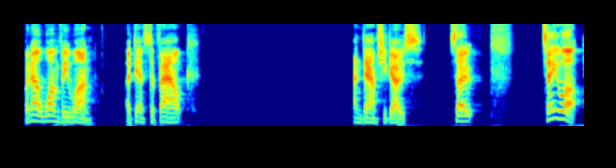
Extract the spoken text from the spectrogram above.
We're now 1v1 against a Valk and down she goes. So, tell you what,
